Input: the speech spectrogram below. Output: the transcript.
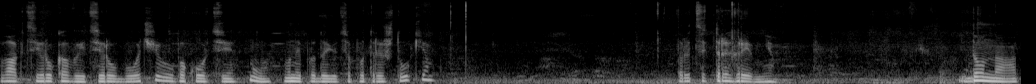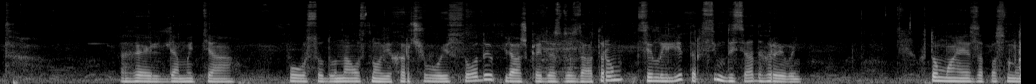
В акції рукавиці робочі, в упаковці, ну, вони продаються по 3 штуки. 33 гривні. Донат. Гель для миття посуду на основі харчової соди. Пляшка йде з дозатором. Цілий літр 70 гривень. Хто має запасну,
